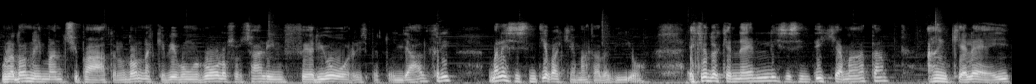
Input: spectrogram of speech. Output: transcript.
una donna emancipata, una donna che aveva un ruolo sociale inferiore rispetto agli altri, ma lei si sentiva chiamata da Dio e credo che Nelly si sentì chiamata anche lei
